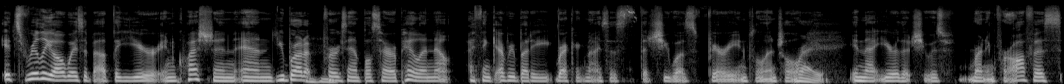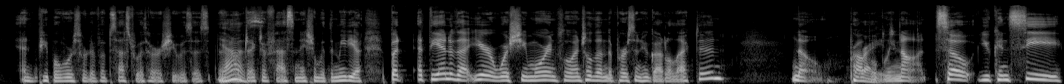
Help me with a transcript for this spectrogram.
It's really always about the year in question. And you brought up, Mm-hmm. for example, Sarah Palin. Now, I think everybody recognizes that she was very influential Right. in that year that she was running for office, and people were sort of obsessed with her. She was as- an Yes. object of fascination with the media. But at the end of that year, was she more influential than the person who got elected? No, probably Right. not. So you can see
